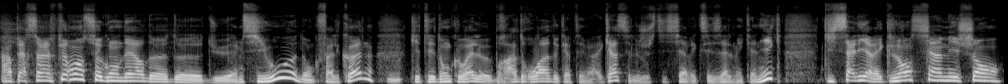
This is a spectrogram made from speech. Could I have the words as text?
un personnage purement secondaire de, de- du MCU, donc Falcon, Mm. qui était donc ouais, le bras droit de Captain America, c'est le justicier avec ses ailes mécaniques, qui s'allie avec l'ancien méchant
